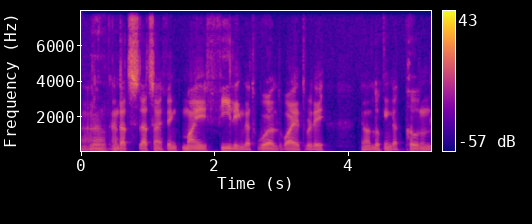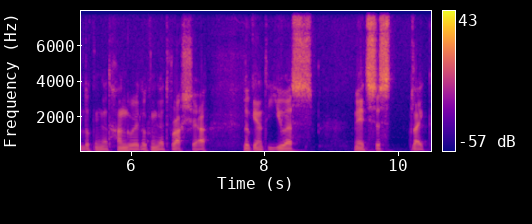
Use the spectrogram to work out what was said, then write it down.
Uh, okay. And that's that's I think my feeling that worldwide really, you know, looking at Poland, looking at Hungary, looking at Russia, looking at the U.S. I mean, it's just like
